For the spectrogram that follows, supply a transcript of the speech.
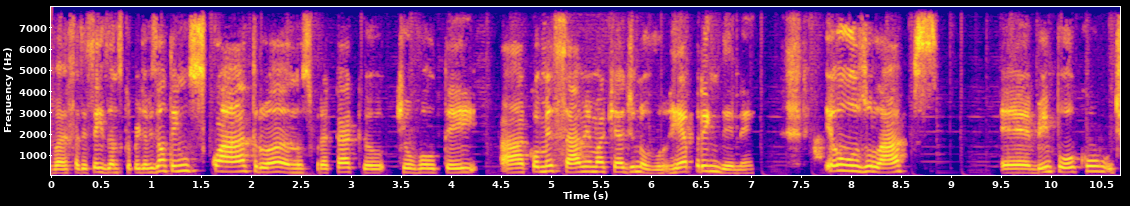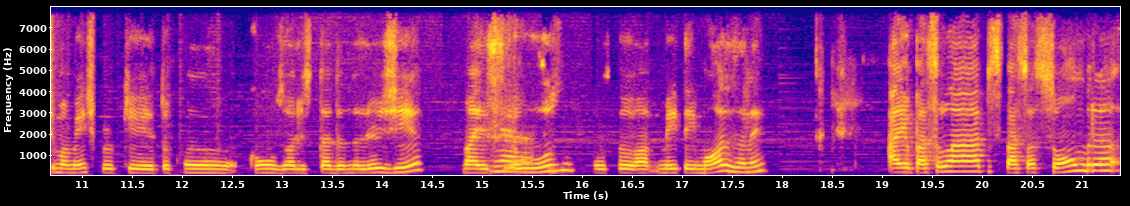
Vai fazer seis anos que eu perdi a visão. Tem uns quatro anos pra cá que eu, que eu voltei a começar a me maquiar de novo, reaprender, né? Eu uso lápis, é, bem pouco ultimamente, porque tô com, com os olhos tá dando alergia, mas Ah, eu uso, eu sou meio teimosa, né? Aí eu passo lápis, passo a sombra,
